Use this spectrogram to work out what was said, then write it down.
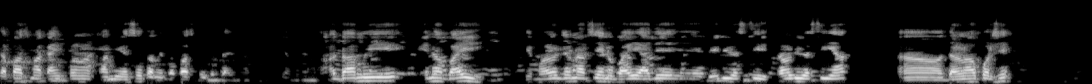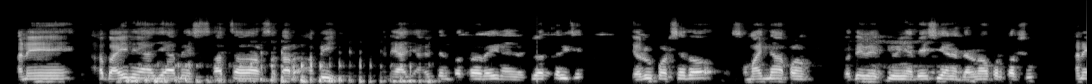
તપાસમાં કઈ પણ ખામી હશે તો અમે તપાસ પણ બતાવી આગામી એના ભાઈ જે મરણ જનાર છે, એનો ભાઈ આજે બે દિવસથી, ત્રણ દિવસથી અહીંયા ધરણા ઉપર છે. અને આ ભાઈને આજે અમે સાથ સહકાર આપી અને આજે આવેદન પત્ર લઈને રજૂઆત કરી છે. જરૂર પડશે તો સમાજના પણ બધે વ્યક્તિઓ અહીંયા બેસી અને ધરણા ઉપર કરશું. અને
